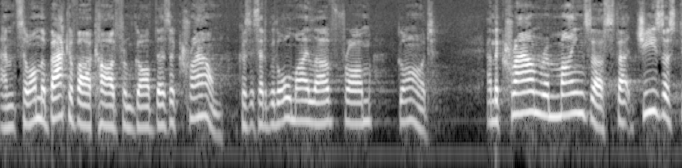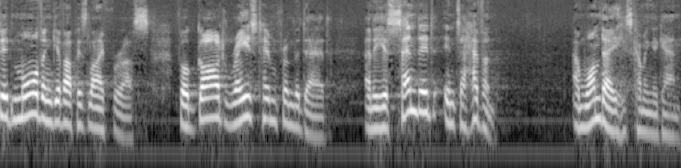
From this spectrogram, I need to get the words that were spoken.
down. And so on the back of our card from God, there's a crown because it said, with all my love from God. And the crown reminds us that Jesus did more than give up his life for us, for God raised him from the dead, and he ascended into heaven. And one day he's coming again.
